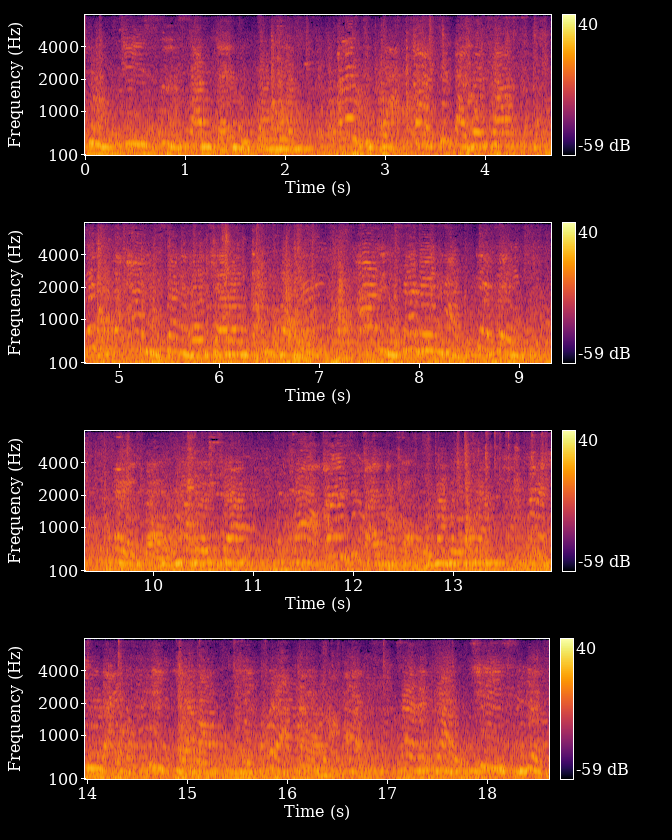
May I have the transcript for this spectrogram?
数一四三点五公斤。啊，咱一看，哇，这台车，那是阿里山的火车，拢同款。阿里山的吼，叫做诶五火车，啊，啊，咱这台嘛五五火车，这个由来起家咯，是啊，在那个七十六点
